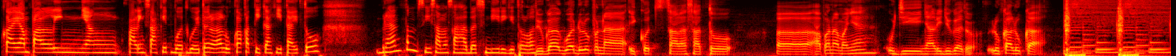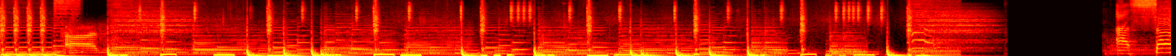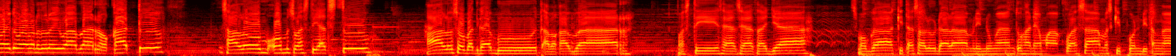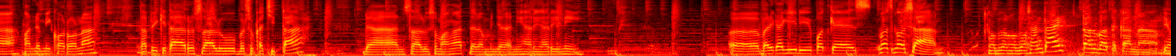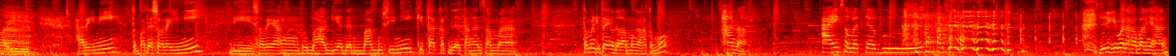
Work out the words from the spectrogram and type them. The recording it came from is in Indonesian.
luka yang paling yang paling sakit buat gue itu adalah luka ketika kita itu berantem sih sama sahabat sendiri gitu loh. Juga gue dulu pernah ikut salah satu uh, apa namanya uji nyali juga tuh luka-luka. Assalamualaikum warahmatullahi wabarakatuh. Salam Om Swastiastu. Halo Sobat Gabut Apa kabar? Pasti sehat-sehat saja. Semoga kita selalu dalam lindungan Tuhan Yang Maha Kuasa Meskipun di tengah pandemi Corona. Tapi kita harus selalu bersuka cita Dan selalu semangat dalam menjalani hari-hari ini. Uh, Balik lagi di podcast Ngos-ngosan ngobrol-ngobrol santai tanpa tekanan. Yo, nah. hari ini tepatnya sore ini di sore yang berbahagia dan bagus ini kita kedatangan sama teman kita yang udah lama gak ketemu, Hana. Hai sobat gabut. Jadi gimana kabarnya Han?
